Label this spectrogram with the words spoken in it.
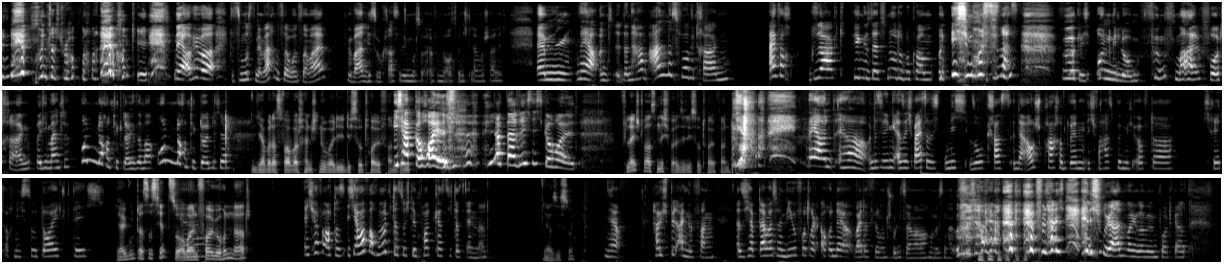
Runterdrop, Mama. Okay. Naja, auf jeden Fall, das mussten wir machen, das war bei uns normal. Wir waren nicht so krass, deswegen mussten wir einfach nur auswendig lernen wahrscheinlich. Ähm, naja, und dann haben alles vorgetragen, einfach gesagt, hingesetzt, Note bekommen und ich musste das wirklich ungelogen fünfmal vortragen, weil die meinte, und noch ein Tick langsamer und noch ein Tick deutlicher. Ja, aber das war wahrscheinlich nur, weil die dich so toll fanden. Ich habe geheult. Ich habe da richtig geheult. Vielleicht war es nicht, weil sie dich so toll fand. Naja, und ja, und deswegen, also ich weiß, dass ich nicht so krass in der Aussprache bin. Ich verhaspel mich öfter. Ich rede auch nicht so deutlich. Ja, gut, das ist jetzt so, aber in Ja. Folge 100. Ich hoffe auch, dass ich hoffe auch wirklich, dass durch den Podcast sich das ändert. Ja, siehst du. Ja. Habe ich spät angefangen. Also ich habe damals meinen Bio-Vortrag auch in der weiterführenden Schule zweimal machen müssen. Also daher, vielleicht hätte ich früher anfangen sollen mit dem Podcast.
